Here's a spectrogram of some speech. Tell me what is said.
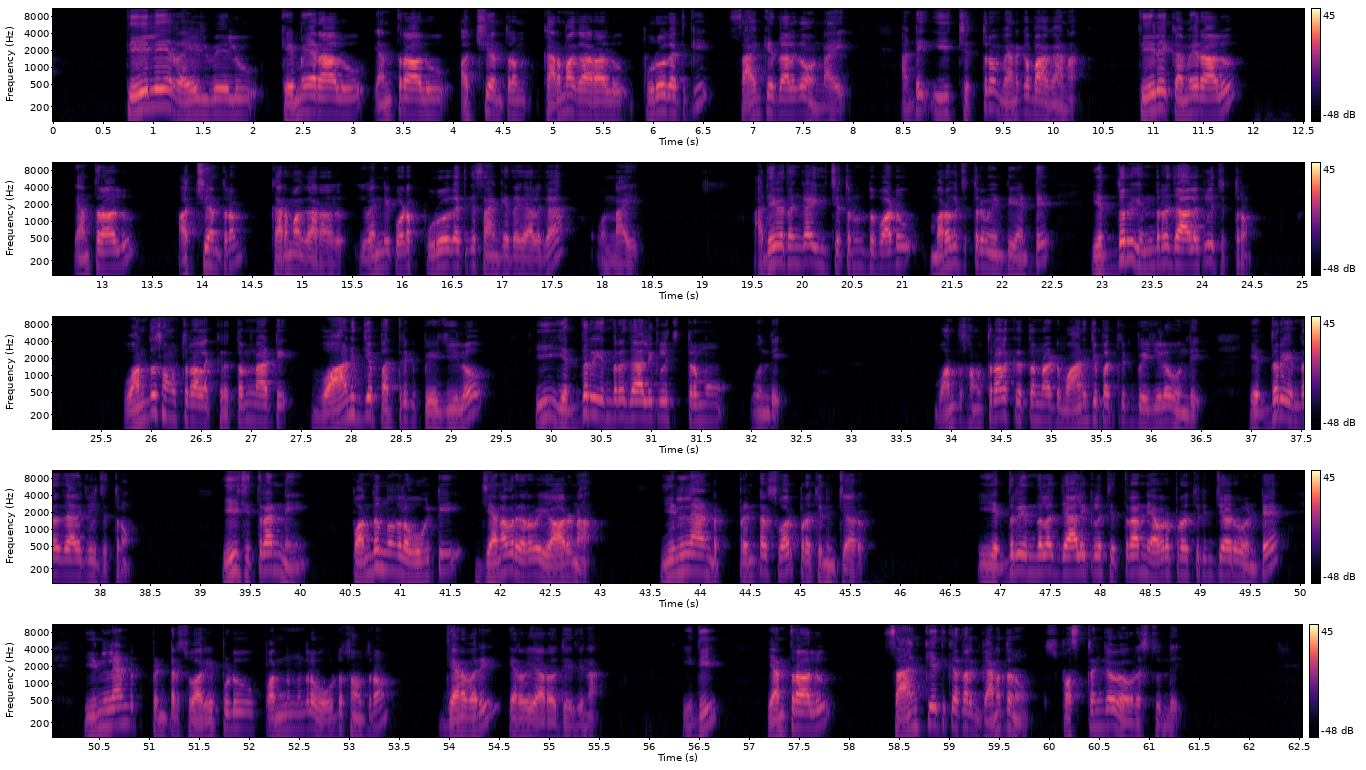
తేలే రైల్వేలు కెమెరాలు యంత్రాలు అచ్చు యంత్రం కర్మాగారాలు పురోగతికి సాంకేతాలుగా ఉన్నాయి. అంటే ఈ చిత్రం వెనక భాగాన తేలే కెమెరాలు యంత్రాలు అచ్చు యంత్రం కర్మాగారాలు ఇవన్నీ కూడా పురోగతికి సాంకేతికాలుగా ఉన్నాయి. అదేవిధంగా ఈ చిత్రంతో పాటు మరొక చిత్రం ఏంటి అంటే ఇద్దరు ఇంద్రజాలకుల చిత్రం. వంద సంవత్సరాల క్రితం నాటి వాణిజ్య పత్రిక పేజీలో ఈ ఇద్దరు ఇంద్రజాలికల చిత్రము ఉంది. వంద సంవత్సరాల క్రితం నాటి వాణిజ్య పత్రిక పేజీలో ఉంది ఇద్దరు ఇంద్రజాలికల చిత్రం. ఈ చిత్రాన్ని పంతొమ్మిది వందల ఒకటి జనవరి ఇరవై ఆరున ఇన్లాండ్ ప్రింటర్స్ వారు ప్రచురించారు. ఈ ఇద్దరు ఇంద్ర జాలికల చిత్రాన్ని ఎవరు ప్రచురించారు అంటే ఇన్లాండ్ ప్రింటర్స్ వారు. ఇప్పుడు పంతొమ్మిది వందల ఒకటో సంవత్సరం జనవరి ఇరవై ఆరో తేదీన. ఇది యంత్రాలు సాంకేతికతల ఘనతను స్పష్టంగా వివరిస్తుంది.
